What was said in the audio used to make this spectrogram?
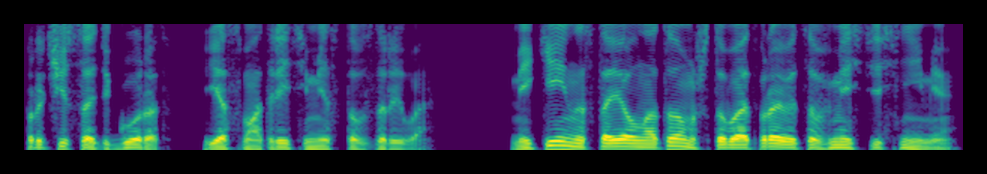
прочесать город и осмотреть место взрыва. Миккей настоял на том, чтобы отправиться вместе с ними.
